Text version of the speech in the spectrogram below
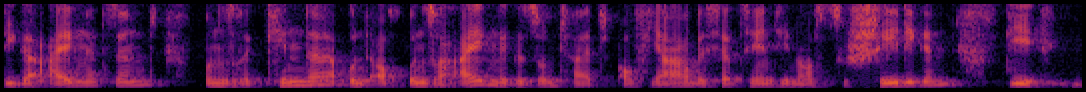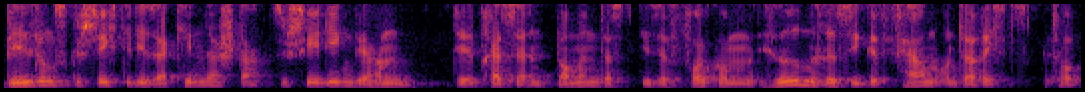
die geeignet sind, unsere Kinder und auch unsere eigene Gesundheit auf Jahre bis Jahrzehnte hinaus zu schädigen, die Bildungsgeschichte dieser Kinder stark zu schädigen. Wir haben der Presse entnommen, dass diese vollkommen hirnrissige Fernunterrichtstortur,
